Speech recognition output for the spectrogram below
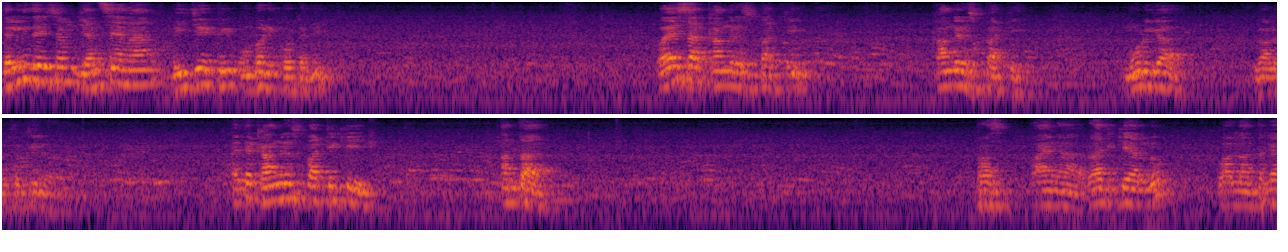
తెలుగుదేశం జనసేన బీజేపీ ఉమ్మడి కూటమి YSR Congress party Congress party మూడుగా ఇవాళ పోటీలో. అయితే కాంగ్రెస్ పార్టీకి అంత ఆయన రాజకీయాల్లో వాళ్ళు అంతగా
